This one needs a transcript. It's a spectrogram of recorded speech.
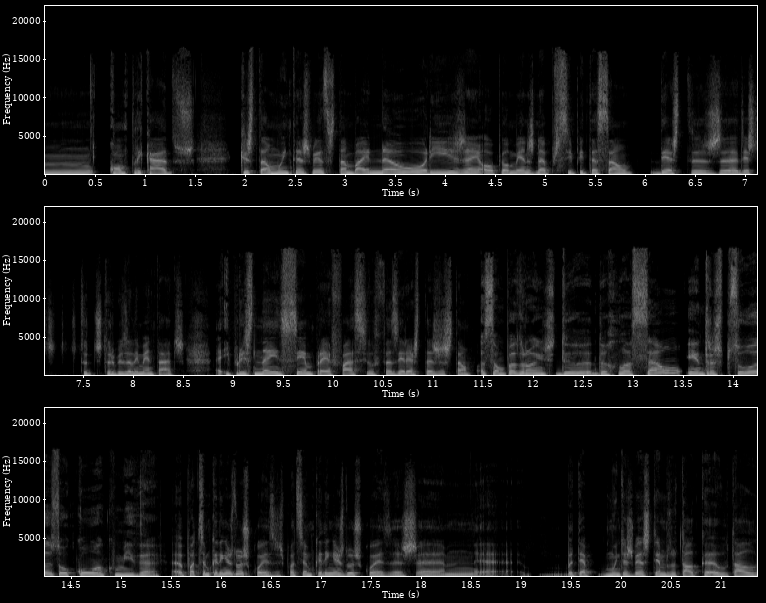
hum, complicados que estão muitas vezes também na origem ou pelo menos na precipitação destes, eh, destes distúrbios alimentares. E por isso nem sempre é fácil fazer esta gestão. São padrões de, de, relação entre as pessoas ou com a comida? Eh, pode ser um bocadinho as duas coisas. Pode ser um bocadinho as duas coisas. Hum, eh, até muitas vezes temos o tal, o tal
